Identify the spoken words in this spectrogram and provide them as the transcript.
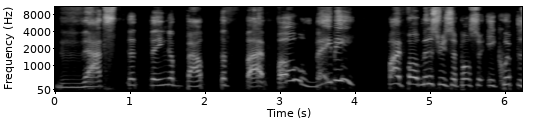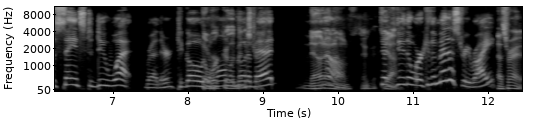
that's the thing about the fivefold, baby. Fivefold ministry is supposed to equip the saints to do what, brother? To go the to home and go to bed? No, no, no. no. To yeah. do the work of the ministry, right? That's right.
